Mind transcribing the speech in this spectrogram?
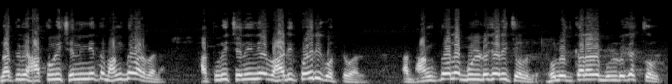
না, তুমি হাতুড়ি ছেনি নিয়ে তো ভাঙতে পারবে না। হাতুড়ি চেনি নিয়ে ভারী তৈরি করতে পারবে। আর ভাঙতে হলে বুলডোজারই চলবে, হলুদ কালারের বুলডোজার চলবে।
